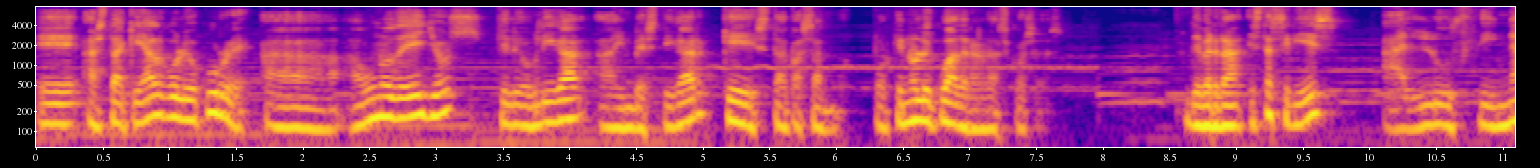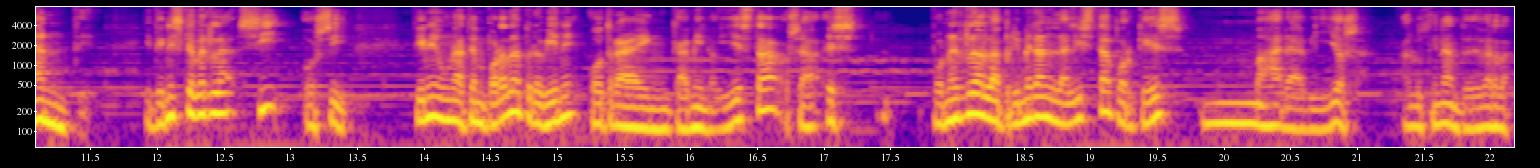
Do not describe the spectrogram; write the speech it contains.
Eh, hasta que algo le ocurre a, uno de ellos que le obliga a investigar qué está pasando, porque no le cuadran las cosas. De verdad, esta serie es alucinante y tenéis que verla sí o sí. Tiene una temporada, pero viene otra en camino. Y esta, o sea, es ponerla la primera en la lista porque es maravillosa, alucinante, de verdad.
